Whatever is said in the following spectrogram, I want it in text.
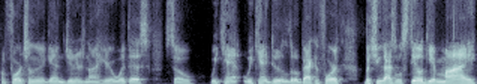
Unfortunately, again, Junior's not here with us, so we can't we can't do a little back and forth, but you guys will still get my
